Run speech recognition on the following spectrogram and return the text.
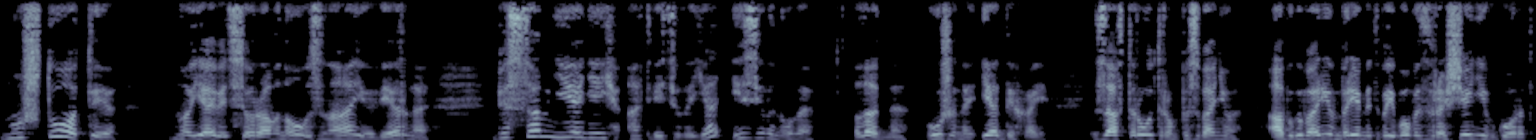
Ну что ты? Но я ведь все равно узнаю, верно? Без сомнений, ответила я и зевнула. Ладно, ужинай и отдыхай. Завтра утром позвоню. Обговорим время твоего возвращения в город.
